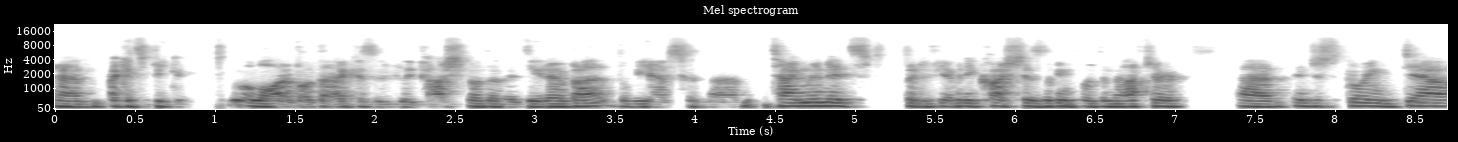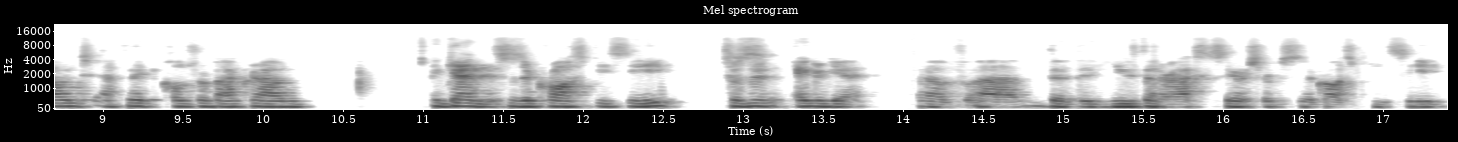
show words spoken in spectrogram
Um, I could speak a lot about that because I'm really passionate about the data about but we have some um, time limits. But if you have any questions, looking for them after. Um, and just going down to ethnic cultural background, again, this is across BC. So this is an aggregate of uh, the, the youth that are accessing our services across BC.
